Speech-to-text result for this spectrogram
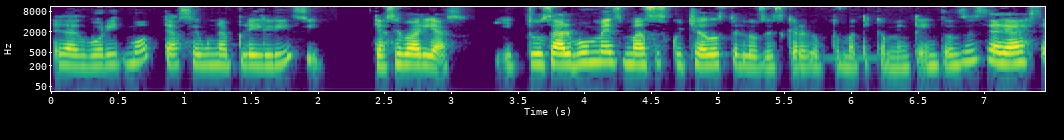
el algoritmo, te hace una playlist y te hace varias. Y tus álbumes más escuchados te los descarga automáticamente. Entonces se hace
